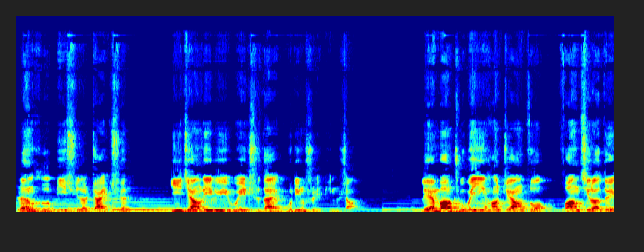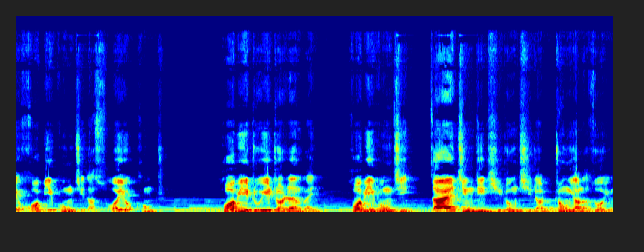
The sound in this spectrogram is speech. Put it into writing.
任何必需的债券，以将利率维持在固定水平上。联邦储备银行这样做，放弃了对货币供给的所有控制。货币主义者认为，货币供给在经济体中起着重要的作用，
